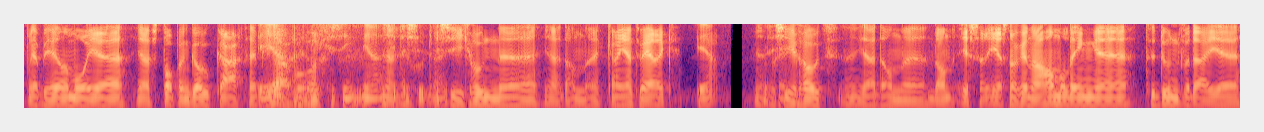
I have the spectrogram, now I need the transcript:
Je hebt een hele mooie ja, stop-and-go kaart heb je Ja, daarvoor. heb gezien. Ja, ziet er is, goed is uit. hij groen, eh, ja, dan eh, kan je aan het werk. Ja, Ja, Is hij rood, eh, ja, dan, eh, dan is er eerst nog een handeling eh, te doen voordat je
